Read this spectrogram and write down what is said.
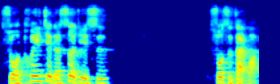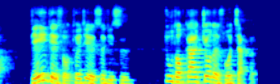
所推荐的设计师，说实在话，点一点所推荐的设计师，如同刚刚 Jordan 所讲的，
